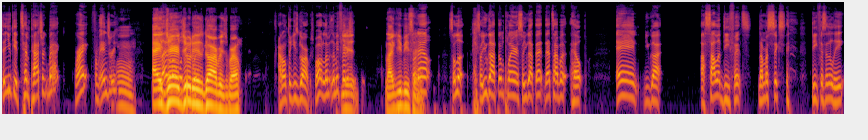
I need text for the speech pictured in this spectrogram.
Then you get Tim Patrick back, right, from injury. Mm. Hey, Let Jerry Jeudy is garbage, bro. I don't think he's garbage. But hold on, let me let me finish. Yeah. Like you be So saying. now, so look, so you got them players, so you got that that type of help, and you got a solid defense, number six defense in the league.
